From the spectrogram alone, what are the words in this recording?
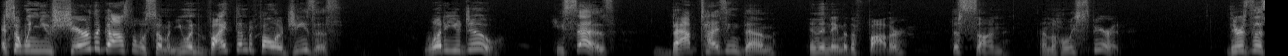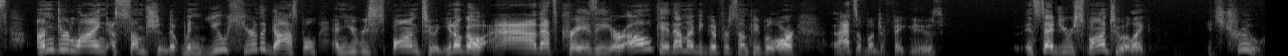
And so when you share the gospel with someone, you invite them to follow Jesus, what do you do? He says, baptizing them in the name of the Father, the Son, and the Holy Spirit. There's this underlying assumption that when you hear the gospel and you respond to it, you don't go, ah, that's crazy, or oh, okay, that might be good for some people, or that's a bunch of fake news. Instead, you respond to it like, it's true.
